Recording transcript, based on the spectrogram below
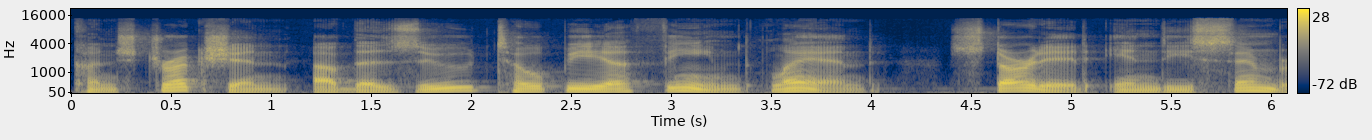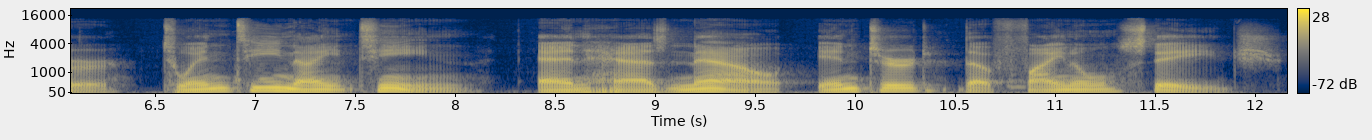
Construction of the Zootopia themed land started in December 2019 and has now entered the final stage.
